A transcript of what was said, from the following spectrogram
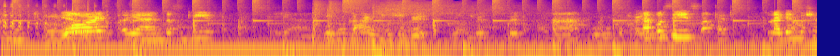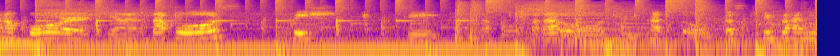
Pork. Ayan. Tapos beef. Ayan. Huwag mo sakayin mo sa bed. Lang bed, bed. Ha? Huwag mo sakayin Tapos sis, lagyan mo siya ng pork. Yan. Tapos, fish cake. Yan. Tapos, tapos, hotdog. Tapos, timplahan mo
